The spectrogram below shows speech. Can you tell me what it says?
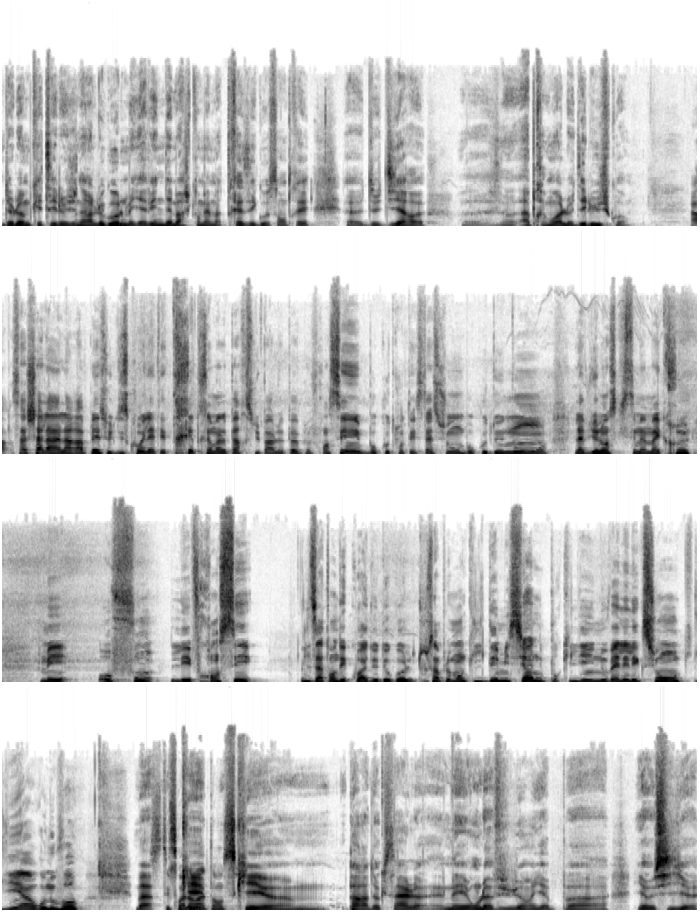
de l'homme qui était le général de Gaulle, mais il y avait une démarche quand même très égocentrée de dire après moi le déluge quoi. Alors, Sacha l'a rappelé, ce discours il a été très très mal perçu par le peuple français, beaucoup de contestations, beaucoup de non, la violence qui s'est même accrue. Mais au fond, les Français, ils attendaient quoi de De Gaulle Tout simplement qu'il démissionne pour qu'il y ait une nouvelle élection, qu'il y ait un renouveau Bah, C'était quoi leur attente Ce qui est euh, paradoxal, mais on l'a vu, hein, il y a pas, il y a aussi euh,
